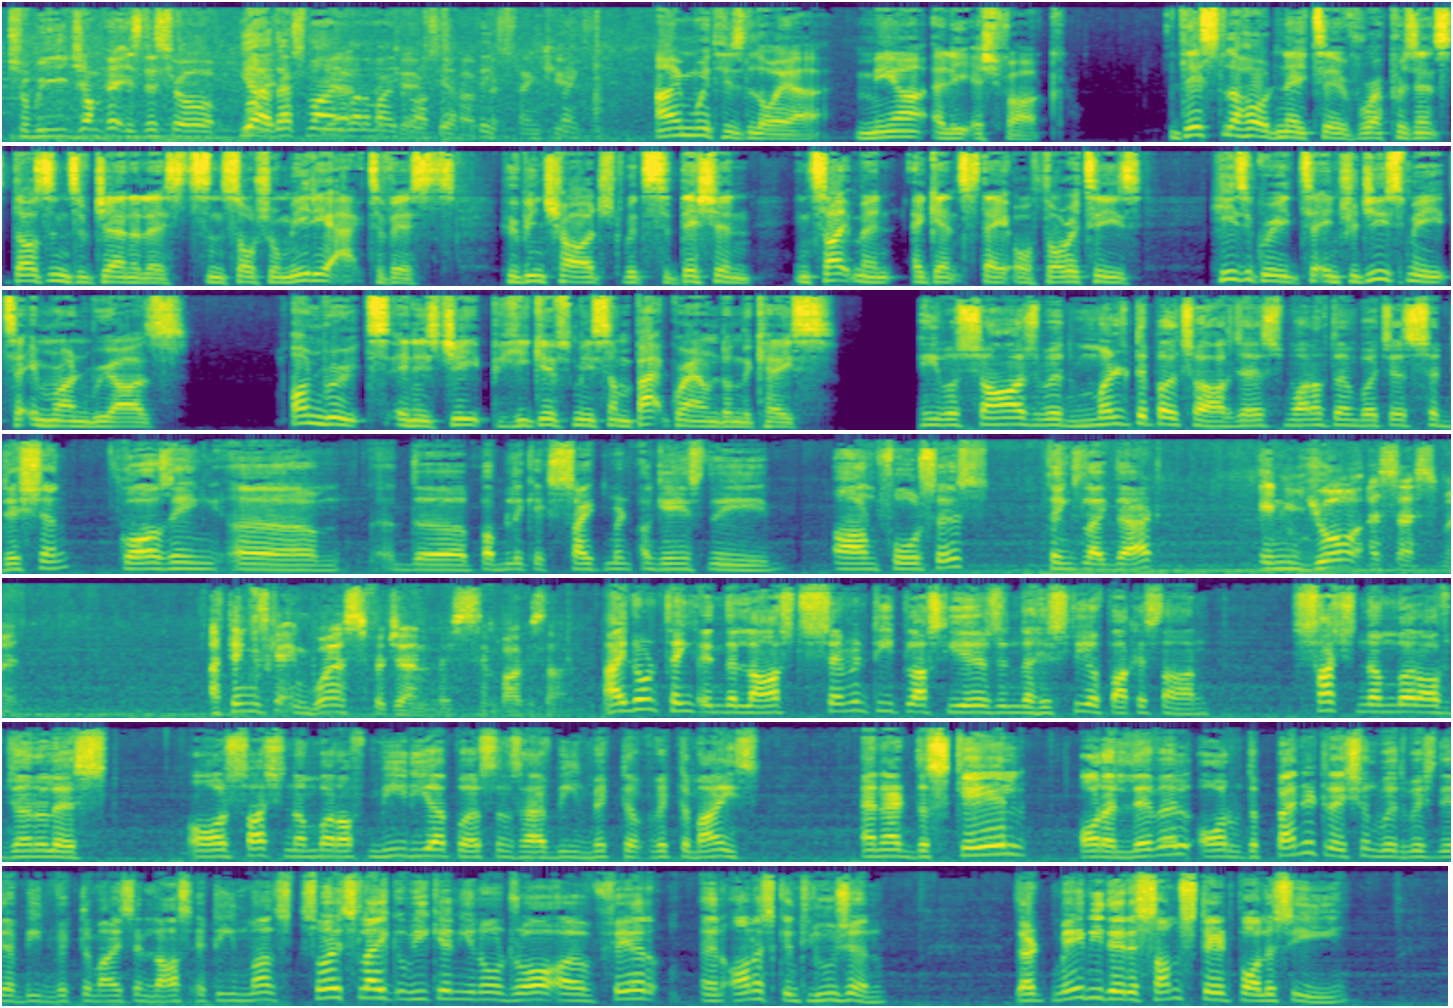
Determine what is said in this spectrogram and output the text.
Should we jump it? Is this your. Yeah, mic? that's my, yeah, one of my okay, cars. Yeah, perfect. please. Thank you. Thanks. I'm with his lawyer, Mian Ali Ashfaq. This Lahore native represents dozens of journalists and social media activists who've been charged with sedition, incitement against state authorities. He's agreed to introduce me to Imran Riaz. En route in his Jeep, he gives me some background on the case. He was charged with multiple charges, one of them which is sedition, causing um, the public excitement against the armed forces, things like that. In your assessment, are things getting worse for journalists in Pakistan? I don't think in the last 70 plus years in the history of Pakistan, such number of journalists or such number of media persons have been victim, victimized and at the scale or a level or the penetration with which they have been victimized in last 18 months so it's like we can you know draw a fair and honest conclusion that maybe there is some state policy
